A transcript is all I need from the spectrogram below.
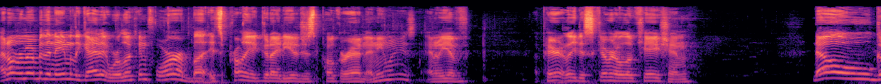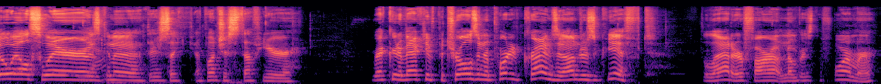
I don't remember the name of the guy that we're looking for, but it's probably a good idea to just poke around anyways. And we have apparently discovered a location. No, go elsewhere. I was gonna. There's like a bunch of stuff here. Record of active patrols and reported crimes in Ondra's gift. The latter far outnumbers the former.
